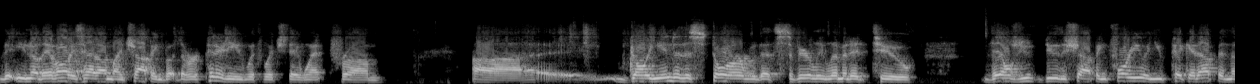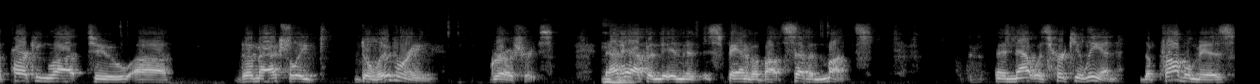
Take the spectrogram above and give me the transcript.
the, you know, they've always had online shopping, but the rapidity with which they went from uh, going into the store that's severely limited to they'll do- the shopping for you and you pick it up in the parking lot to uh, them actually delivering groceries. That happened in the span of about seven months. And that was Herculean. The problem is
